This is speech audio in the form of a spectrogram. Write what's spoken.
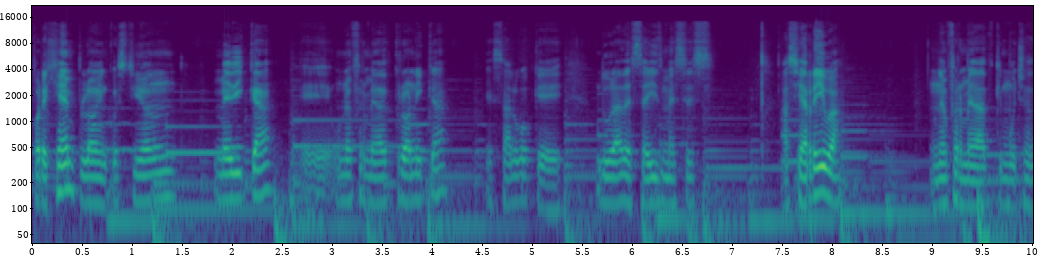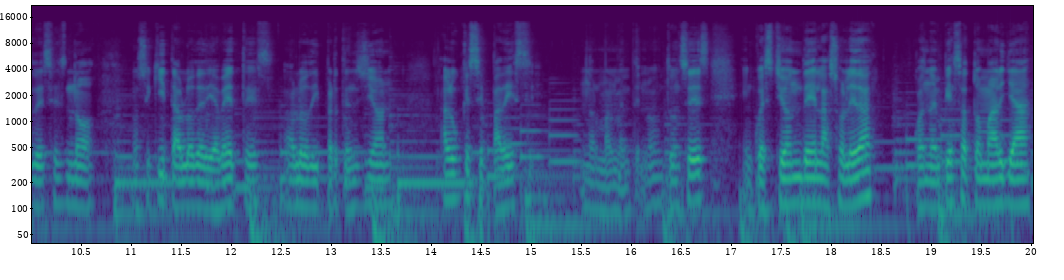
Por ejemplo, en cuestión médica, eh, una enfermedad crónica es algo que dura de seis meses hacia arriba. Una enfermedad que muchas veces no, no se quita. Hablo de diabetes, hablo de hipertensión, algo que se padece normalmente, ¿no? Entonces, en cuestión de la soledad, cuando empieza a tomar ya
